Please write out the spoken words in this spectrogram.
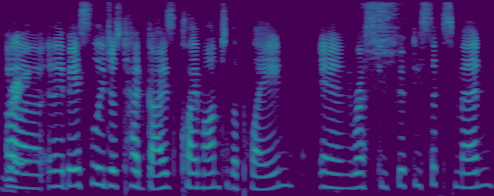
Right. Uh, and they basically just had guys climb onto the plane and rescue 56 men.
